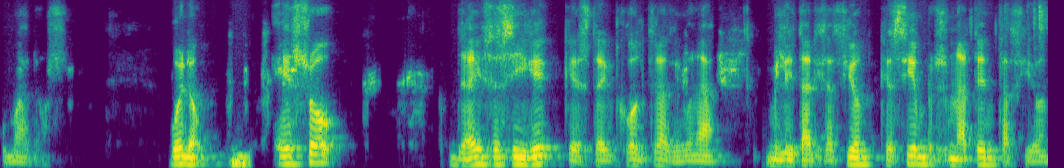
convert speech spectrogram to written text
humanos. Bueno, eso de ahí se sigue que está en contra de una militarización que siempre es una tentación,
